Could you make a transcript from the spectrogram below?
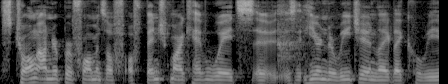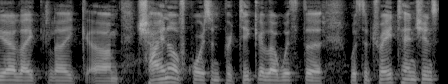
strong underperformance of, of benchmark heavyweights uh, here in the region, like, like Korea, like, like um, China, of course, in particular, with the, with the trade tensions.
